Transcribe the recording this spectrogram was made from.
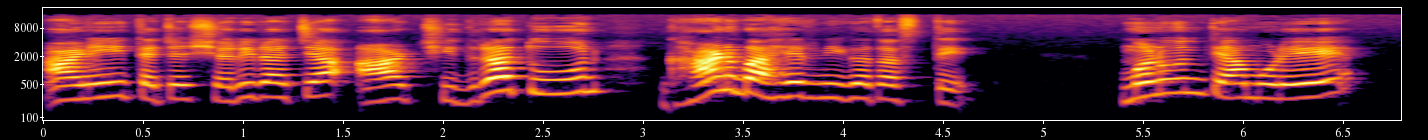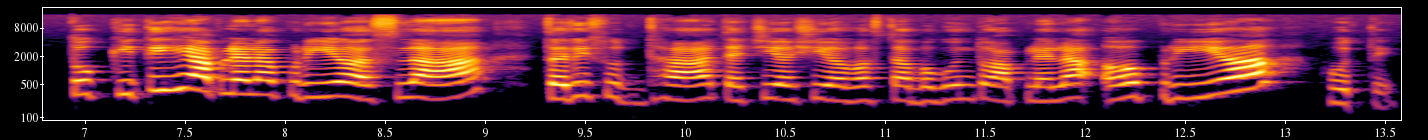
आणि त्याच्या शरीराच्या आठ छिद्रातून घाण बाहेर निघत असते. म्हणून त्यामुळे तो कितीही आपल्याला प्रिय असला तरी सुद्धा त्याची अशी अवस्था बघून तो आपल्याला अप्रिय होते.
